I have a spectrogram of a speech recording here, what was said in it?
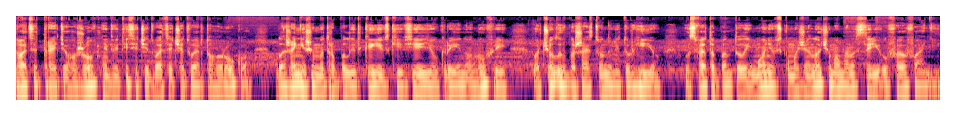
23 жовтня 2024 року блаженніший митрополит Київський всієї України Онуфрій очолив божественну літургію у Свято-Пантелеймонівському жіночому монастирі у Феофанії.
